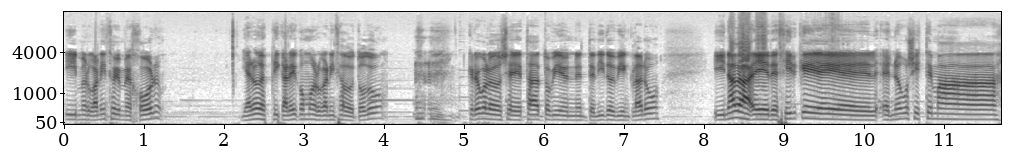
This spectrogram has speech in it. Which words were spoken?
y me organizo yo mejor. Y ahora os explicaré cómo he organizado todo. Creo que lo, está todo bien entendido y bien claro. Y nada, eh, decir que el nuevo sistema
